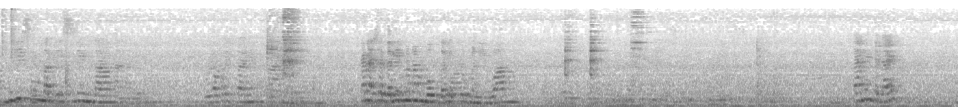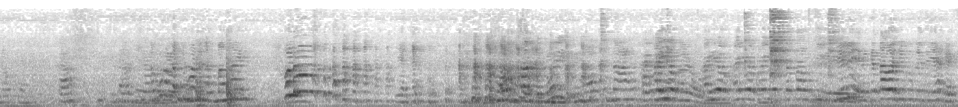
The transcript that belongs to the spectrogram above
Ang bilis kong mag-slim down. ano. Wala ko ikanin kanin. Kana siya dali mo ng bog dahil ko maniwang. Kanin ka dahil? No, kanin. Ka? Ako naman duha na nagbangay. Hala! Yan ka. Uy, inokot na ako. Ayaw, ayaw, ayaw, ayaw, katawin. Dili, nagkatawa din ko kasi yan. Rice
